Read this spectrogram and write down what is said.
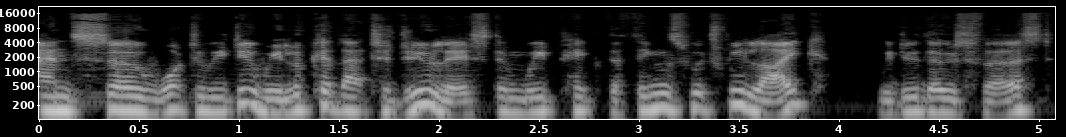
And so what do we do? We look at that to-do list and we pick the things which we like. We do those first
